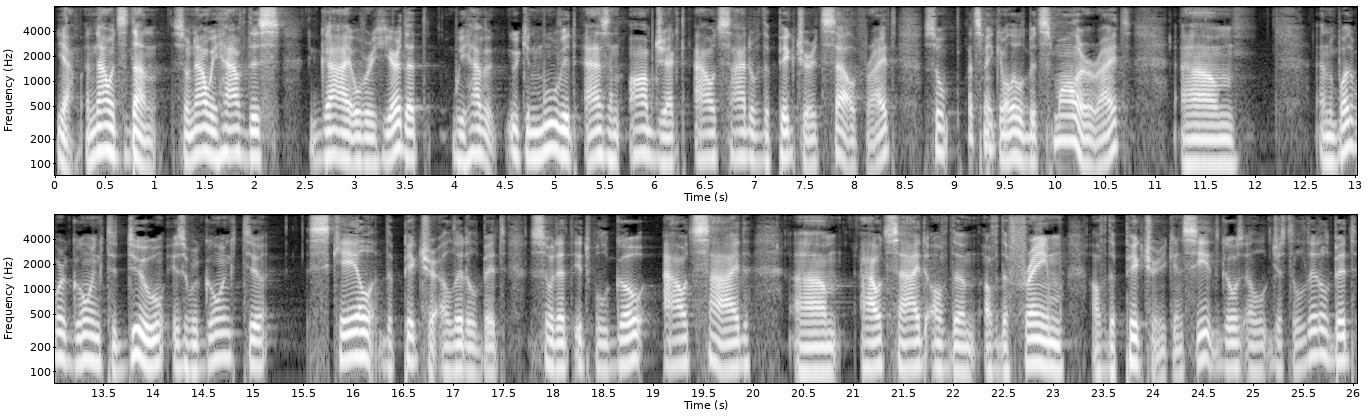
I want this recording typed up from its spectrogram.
Yeah, and now it's done. So now we have this guy over here that we have we can move it as an object outside of the picture itself, right? So let's make him a little bit smaller, right? Um, and what we're going to do is we're going to scale the picture a little bit so that it will go outside um, outside of the of the frame of the picture. You can see it goes a, just a little bit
